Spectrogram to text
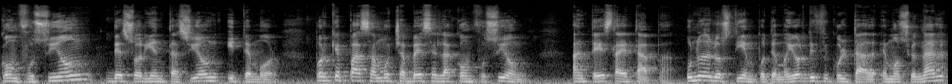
Confusión, desorientación y temor. ¿Por qué pasa muchas veces la confusión ante esta etapa? Uno de los tiempos de mayor dificultad emocional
